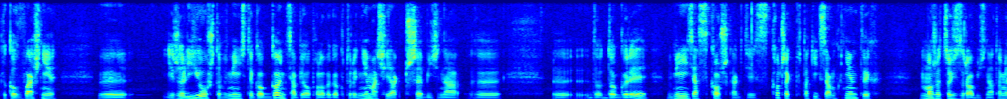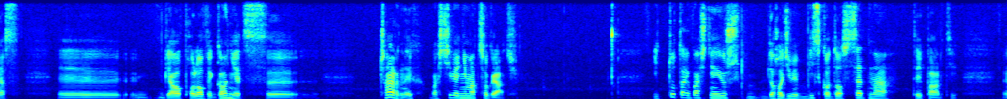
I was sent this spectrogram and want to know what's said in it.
tylko właśnie y, jeżeli już, to wymienić tego gońca białopolowego, który nie ma się jak przebić na, y, y, do, do gry, wymienić za skoczka, gdzie skoczek w takich zamkniętych może coś zrobić, natomiast białopolowy goniec czarnych właściwie nie ma co grać. I tutaj właśnie już dochodzimy blisko do sedna tej partii. E,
